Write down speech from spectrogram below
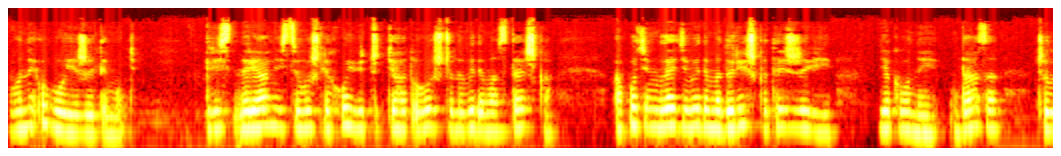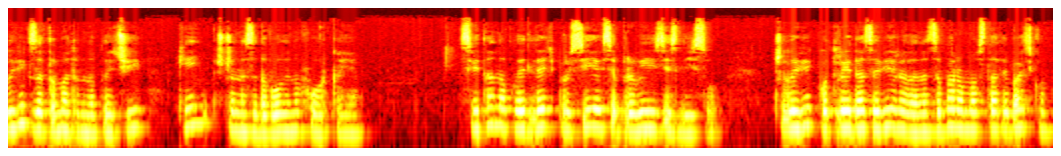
вони обоє житимуть крізь нереальність цього шляху і відчуття того, що невидима стежка, а потім ледь видима доріжка теж живі, як вони, Даза, чоловік з автоматом на плечі, кінь, що незадоволено форкає. Світанок ледь-ледь просіявся при виїзді з лісу. Чоловік, котрий Даза вірила, незабаром мав стати батьком,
